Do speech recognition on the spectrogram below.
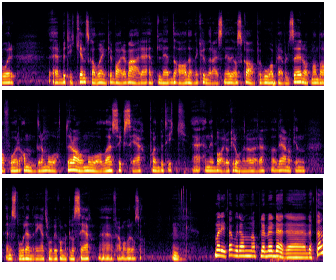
hvor eh, Butikken skal jo egentlig bare være et ledd av denne kundereisen i det å skape gode opplevelser, og at man da får andre måter da, å måle suksess på en butikk eh, enn i bare kroner og øre. Og det er nok en, en, stor endring jeg tror vi kommer til å se eh, framover også. Mm. Marita, hvordan opplever dere dette?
